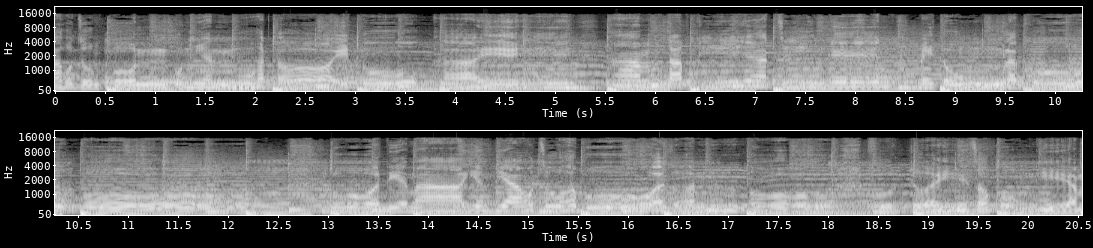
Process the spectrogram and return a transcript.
าวจงปนปุนเมียนมัวต่อยตู้ไห้ห้ามตับเทียจริงเอ็นไม่ตรงละคู่โอบัวเดียมาเยี่ยมเปียวจัวบัวจนโอผู้ช่วยเจ้าคงเยี่ยม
